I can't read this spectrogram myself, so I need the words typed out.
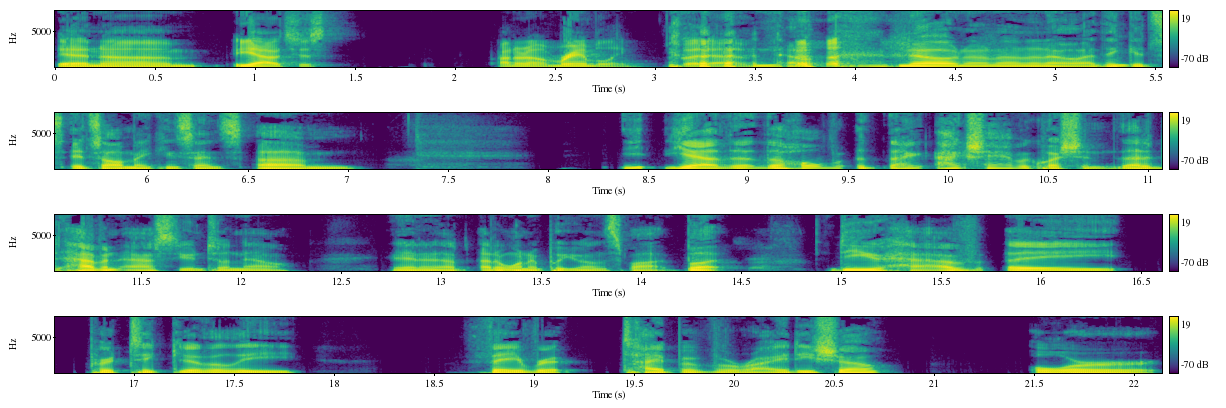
and um yeah, it's just I don't know, I'm rambling, but um, no, no, no, no, no, no. I think it's it's all making sense. Um, y- yeah, the the whole. I actually have a question that I haven't asked you until now, and I, I don't want to put you on the spot. But do you have a particularly favorite type of variety show, or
